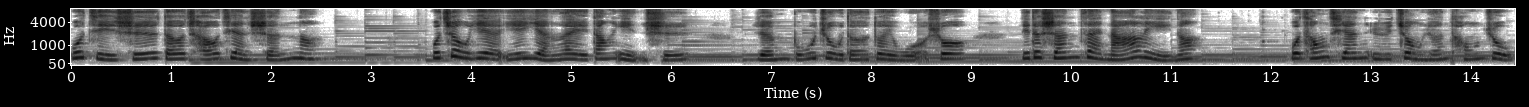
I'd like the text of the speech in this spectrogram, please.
我几时得朝见神呢？我昼夜以眼泪当饮食，人不住地对我说：“你的神在哪里呢？”我从前与众人同住，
